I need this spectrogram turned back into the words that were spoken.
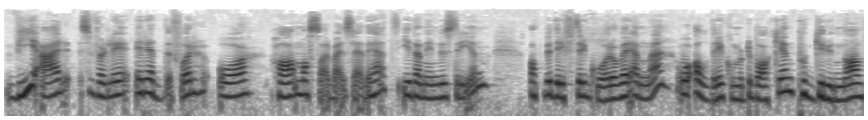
vi er selvfølgelig redde for å ha massearbeidsledighet i denne industrien. At bedrifter går over ende og aldri kommer tilbake igjen pga.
